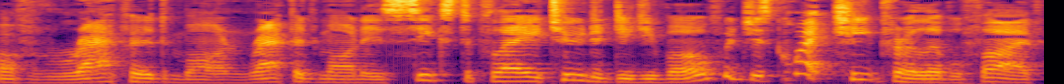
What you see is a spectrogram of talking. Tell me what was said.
of Rapidmon. Rapidmon is 6 to play, 2 to Digivolve, which is quite cheap for a level 5.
